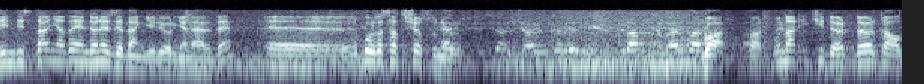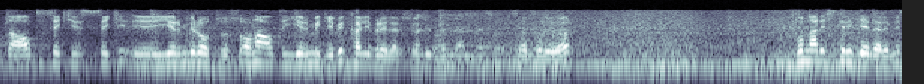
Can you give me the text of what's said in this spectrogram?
Hindistan ya da Endonezya'dan geliyor genelde. Ee, burada satışa sunuyoruz. Aşağı yukarı 100 gram kadar var. Var, var. Bunlar 2 4, 4 6, 6 8, 8 21 30, 16 20 gibi kalibreleri söz konusu. Satılıyor. Bunlar istiridyelerimiz.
